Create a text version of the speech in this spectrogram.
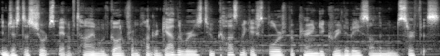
In just a short span of time, we've gone from hunter gatherers to cosmic explorers preparing to create a base on the moon's surface.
